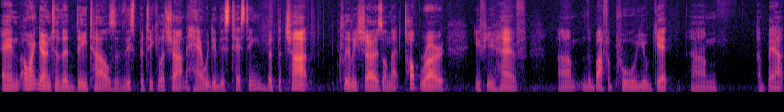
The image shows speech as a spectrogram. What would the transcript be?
and I won't go into the details of this particular chart and how we did this testing, but the chart clearly shows on that top row, if you have um, the buffer pool, you'll get um, about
